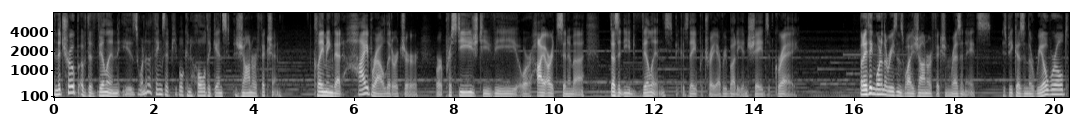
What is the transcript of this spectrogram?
And the trope of the villain is one of the things that people can hold against genre fiction, claiming that highbrow literature or prestige TV or high art cinema doesn't need villains because they portray everybody in shades of gray. But I think one of the reasons why genre fiction resonates is because in the real world,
